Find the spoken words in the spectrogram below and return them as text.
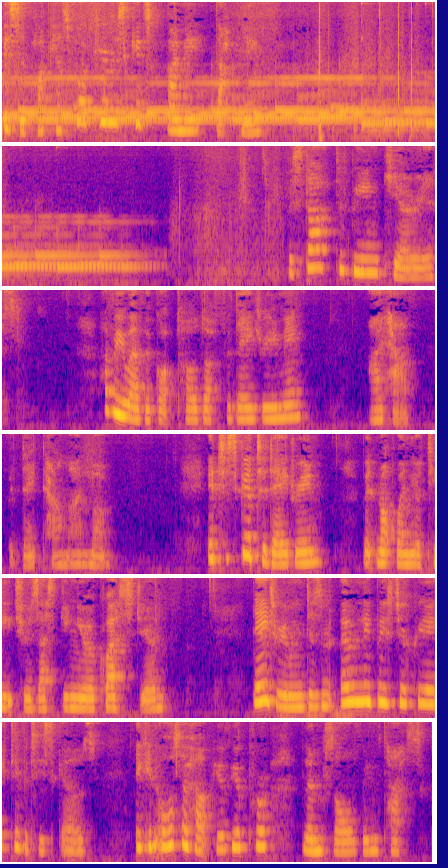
This is a podcast for curious kids by me, Daphne. The start of being curious. Have you ever got told off for daydreaming? I have, but don't tell my mum. It is good to daydream, but not when your teacher is asking you a question. Daydreaming doesn't only boost your creativity skills, it can also help you with your problem solving tasks.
